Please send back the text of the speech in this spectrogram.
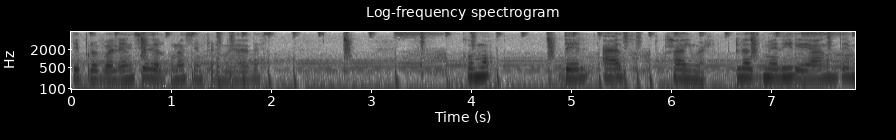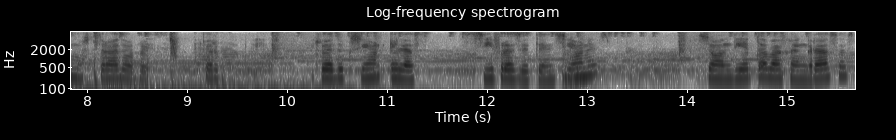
de prevalencia de algunas enfermedades como del Alzheimer. Las medidas que han demostrado reducción en las cifras de tensiones son dieta baja en grasas,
